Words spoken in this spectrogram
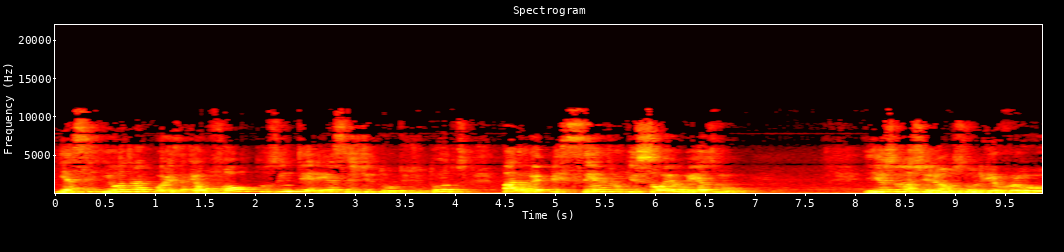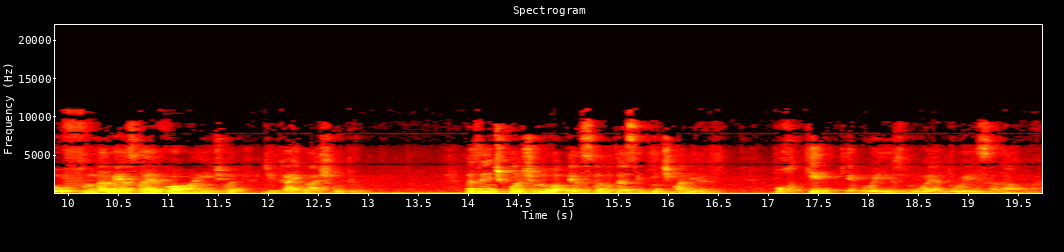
E, assim, e outra coisa, eu volto os interesses de tudo e de todos para o epicentro que sou eu mesmo. E isso nós tiramos do livro Fundamentos da Reforma Íntima de Caio Schutel. Mas a gente continua pensando da seguinte maneira: por que, que egoísmo é doença da alma?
